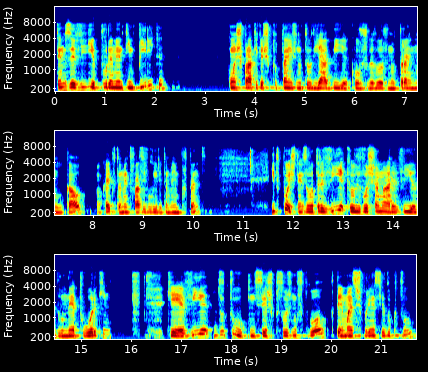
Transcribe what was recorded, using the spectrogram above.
Temos a via puramente empírica, com as práticas que tu tens no teu dia a dia com os jogadores no treino local, ok? Que também te faz evoluir e também é importante. E depois tens a outra via que eu lhe vou chamar a via do networking, que é a via de tu conheceres pessoas no futebol que têm mais experiência do que tu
